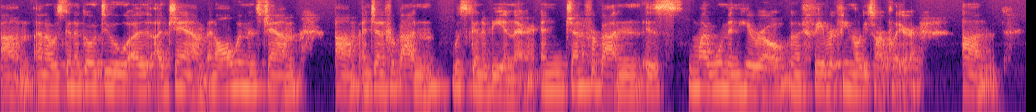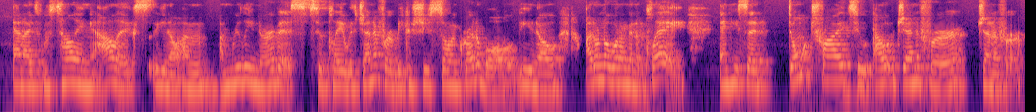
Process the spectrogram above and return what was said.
um, and I was going to go do a, a, jam, an all women's jam, um, and Jennifer Batten was going to be in there. And Jennifer Batten is my woman hero, my favorite female guitar player. Um, and I was telling Alex, you know, I'm I'm really nervous to play with Jennifer because she's so incredible. You know, I don't know what I'm going to play. And he said, "Don't try to out Jennifer Jennifer."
